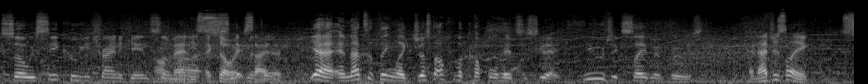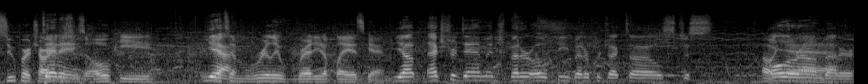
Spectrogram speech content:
so we see Kugi trying to gain some Oh, some man, uh, he's so excitement there. excited. Yeah, and that's the thing. Like just off of a couple hits, you see that huge excitement boost. and that just like supercharges his. OP. Yeah. Gets him really ready to play his game. Yep. Extra damage, better OP, better projectiles, just Oh, all yeah. around better.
